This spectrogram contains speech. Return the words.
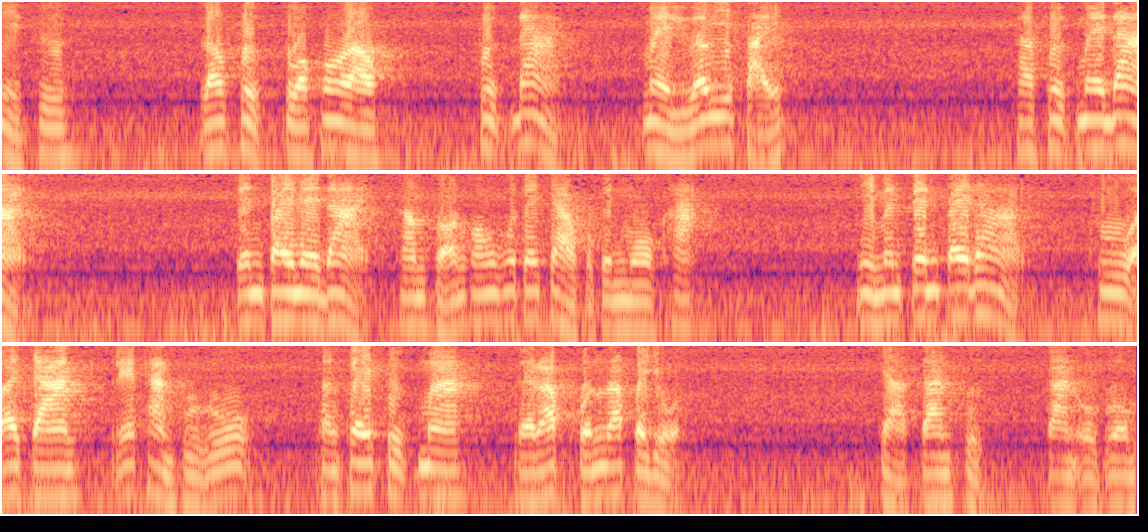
นี่คือ เราฝึกตัวของเรา ฝึกได้ ไม่เหลือวิสัย ถ้าฝึกไม่ได้ เป็นไปไม่ได้คำสอนของพระพุทธเจ้าก็เป็นโมฆะนี่มันเป็นไปได้ ครูอาจารย์และท่านผู้รู้ท่านเคยฝึกมาได้รับผลรับประโยชน์ จากการฝึกการอบรม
